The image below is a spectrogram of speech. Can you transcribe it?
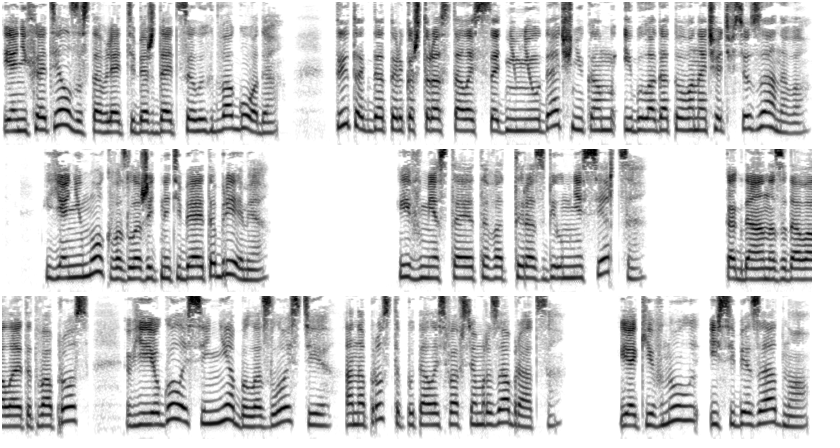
Я не хотел заставлять тебя ждать целых два года. Ты тогда только что рассталась с одним неудачником и была готова начать все заново. Я не мог возложить на тебя это бремя. И вместо этого ты разбил мне сердце? Когда она задавала этот вопрос, в ее голосе не было злости, она просто пыталась во всем разобраться. Я кивнул и себе заодно.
